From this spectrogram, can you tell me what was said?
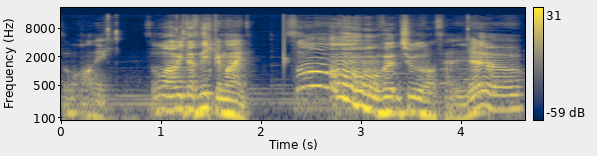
So auch nicht. So habe ich das nicht gemeint. So, wird ein Schuh draus. Hallo?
